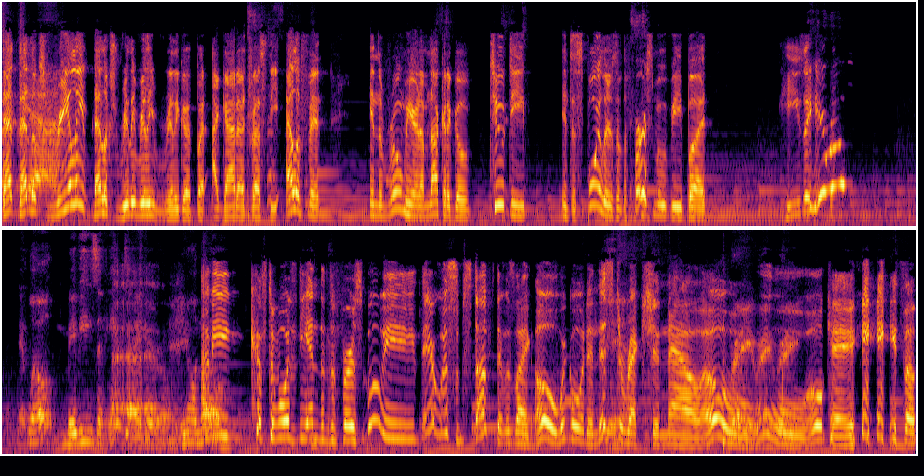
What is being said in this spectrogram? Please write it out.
that that Yeah. looks really that looks really really really good but i gotta address the elephant in the room here and i'm not gonna go too deep into spoilers of the first movie but he's a hero Well, maybe he's an uh, anti-hero. You don't know. i mean because towards the end of the first movie there was some stuff that was like oh we're going in this Yeah. direction now oh Right, right, right. ooh, okay so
